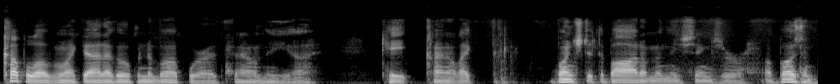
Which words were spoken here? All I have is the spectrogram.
couple of them like that. I've opened them up where I've found the uh, tape kind of like bunched at the bottom and these things are a buzzing.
